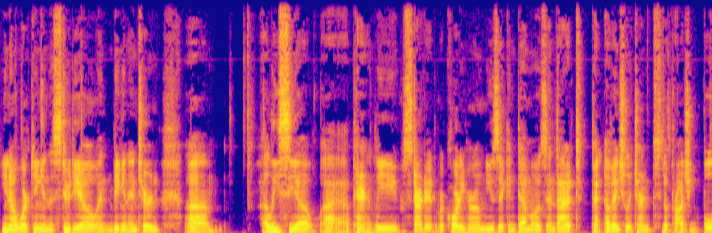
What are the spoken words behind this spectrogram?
you know working in the studio and being an intern, um, Alicia uh, apparently started recording her own music and demos, and that eventually turned to the project Bully.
